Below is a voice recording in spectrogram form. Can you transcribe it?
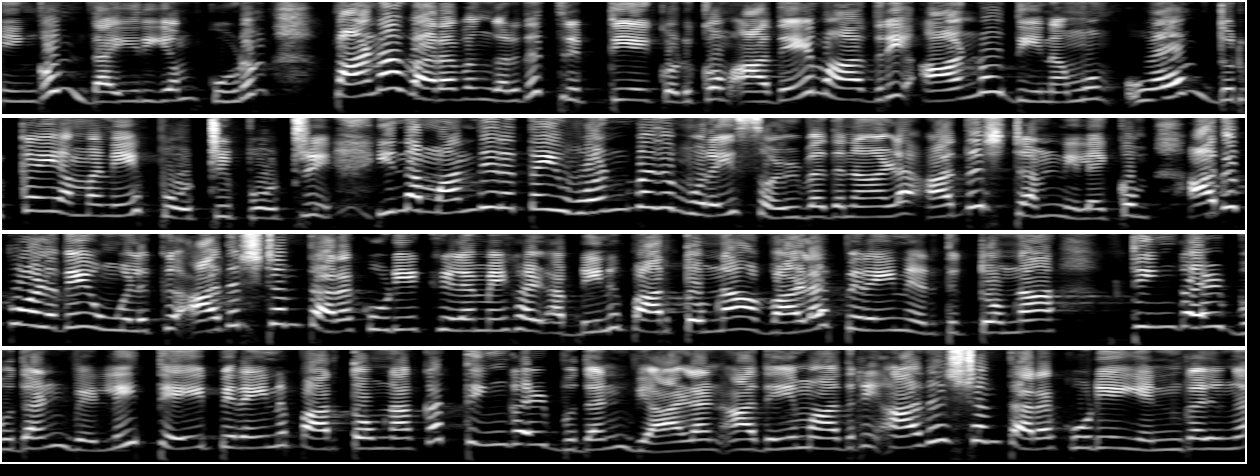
நீங்கும் தைரியம் கூடும் பண வரவுங்கிறது திருப்தியை கொடுக்கும். அதே மாதிரி அணு தினமும் ஓம் துர்க்கை அம்மனே போற்றி போற்றி. இந்த மந்திரத்தை ஒன்பது முறை சொல்வதனால அதிர்ஷ்டம் நிலைக்கும். அது போலவே உங்களுக்கு அதிர்ஷ்டம் தரக்கூடிய கிழமைகள் அப்படின்னு பார்த்தோம்னா வளர்ப்பிறைன்னு எடுத்துக்கிட்டோம்னா திங்கள் புதன் வெள்ளி தேய்பிறைன்னு பார்த்தோம்னாக்கா திங்கள் புதன் வியாழன். அதே மாதிரி அதிர்ஷ்டம் தரக்கூடிய எண்கள்ங்க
